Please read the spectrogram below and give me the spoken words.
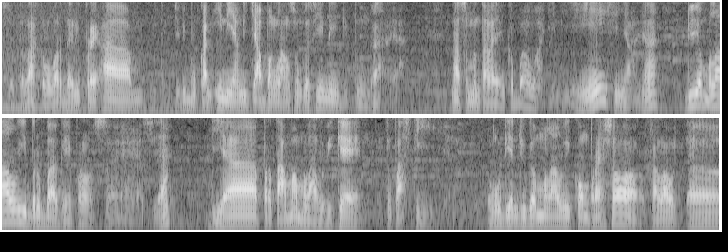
Setelah keluar dari preamp, gitu. jadi bukan ini yang dicabang langsung ke sini gitu enggak ya. Nah sementara yang ke bawah ini sinyalnya dia melalui berbagai proses ya. Dia pertama melalui gen itu pasti. Ya. Kemudian juga melalui kompresor. Kalau eh,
